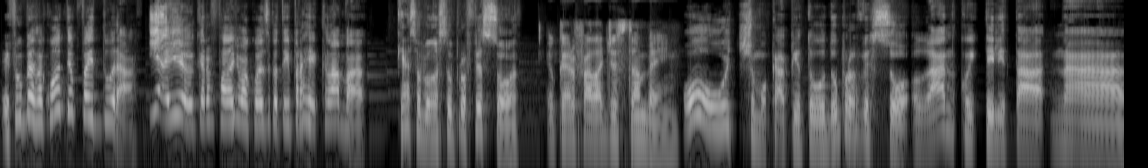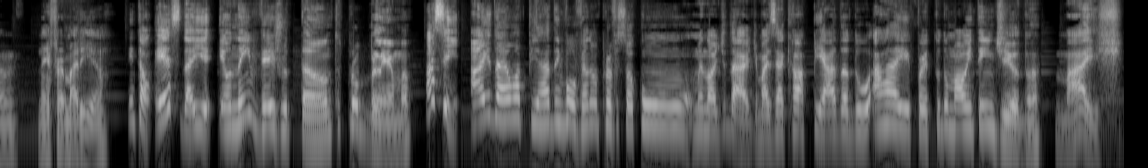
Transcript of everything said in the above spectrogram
eu fico pensando quanto tempo vai durar. E aí, eu quero falar de uma coisa que eu tenho pra reclamar, que é sobre o lance do professor. Eu quero falar disso também. O último capítulo do professor, lá que ele tá na Na enfermaria. Então, esse daí eu nem vejo tanto problema. Assim, ainda é uma piada envolvendo o professor com um menor de idade, mas é aquela piada do ai, foi tudo mal entendido. Mas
